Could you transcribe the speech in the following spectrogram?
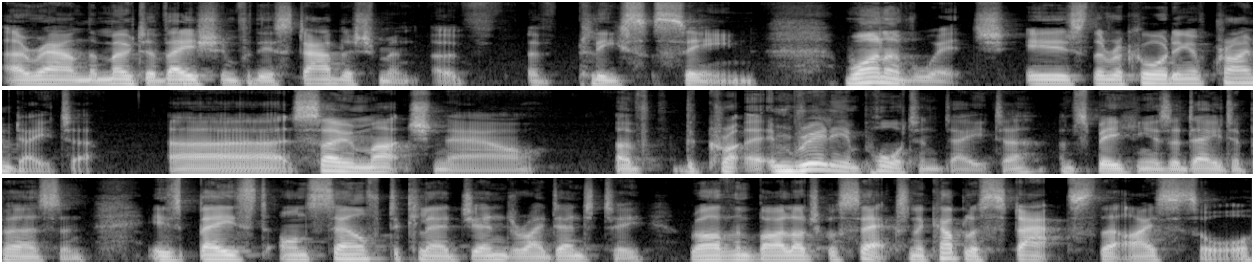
around the motivation for the establishment of, of police SEEN One of which is the recording of crime data. Uh, so much now of the really important data, I'm speaking as a data person, is based on self declared gender identity rather than biological sex. And a couple of stats that I saw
